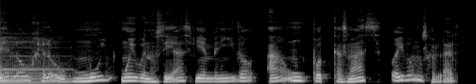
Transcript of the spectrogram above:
Hello, hello, muy, muy buenos días, bienvenido a un podcast más. Hoy vamos a hablar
